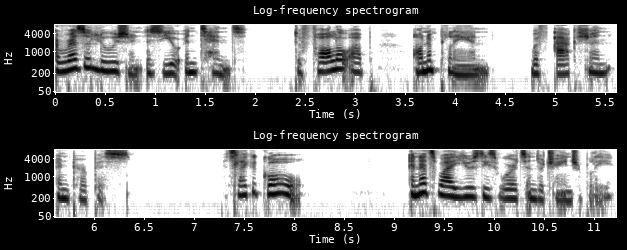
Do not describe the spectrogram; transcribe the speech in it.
A resolution is your intent to follow up on a plan with action and purpose. It's like a goal. And that's why I use these words interchangeably.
